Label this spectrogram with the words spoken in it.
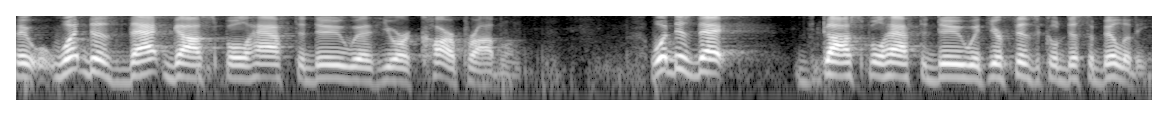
What does that gospel have to do with your car problem? What does that gospel have to do with your physical disability?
